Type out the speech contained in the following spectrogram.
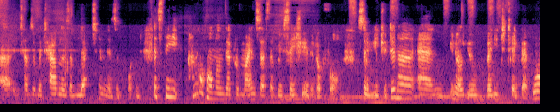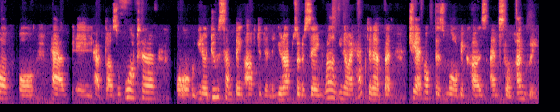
uh, in terms of metabolism, leptin is important. It's the hunger hormone that reminds us that we're satiated or full. So you eat your dinner, and you know you're ready to take that walk or have a have a glass of water or you know do something after dinner. You're not sort of saying well you know i had dinner but gee i hope there's more because i'm still hungry.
